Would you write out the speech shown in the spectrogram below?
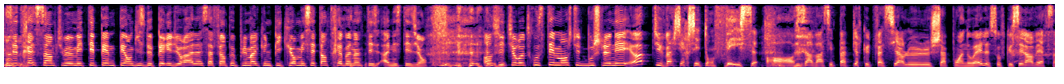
C'est très simple. Tu me mets TPMP en guise de péridurale. Ça fait un peu plus mal qu'une piqûre, mais c'est un très bon anesthésiant. Ensuite, tu retrousses tes manches, tu te bouches le nez. et Hop, tu vas chercher ton fils. Oh, ça va. C'est pas pire que de facière le, le chapeau à Noël, sauf que c'est l'inverse.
